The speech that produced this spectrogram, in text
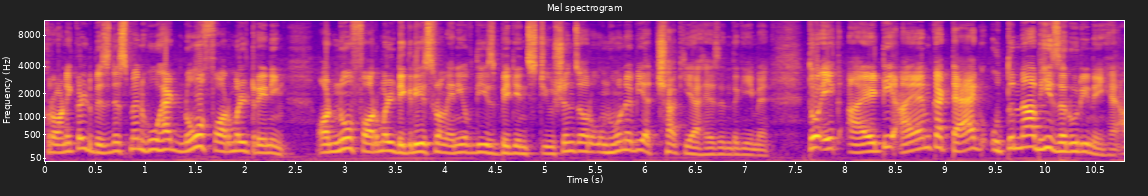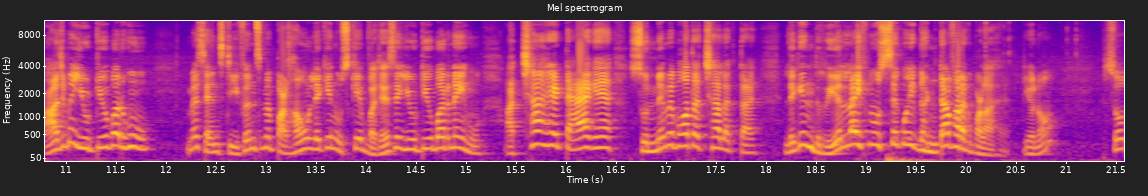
chronicled businessmen who had no formal training और no formal degrees from any of these big institution और उन्होंने भी अच्छा किया है ज़िंदगी में। तो एक I I T I M का टैग उतना भी ज़रूरी नहीं है। आज मैं यूट्यूबर हूँ, मैं सेंट स्टीफेंस में पढ़ा हूँ, लेकिन उसके वजह से यूट्यूबर नहीं हूँ। अच्छा है टैग है, सुनने में बहुत अच्छा लगता है, लेकिन रियल लाइफ में उससे कोई घंटा फ़र्क पड़ा है you know so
